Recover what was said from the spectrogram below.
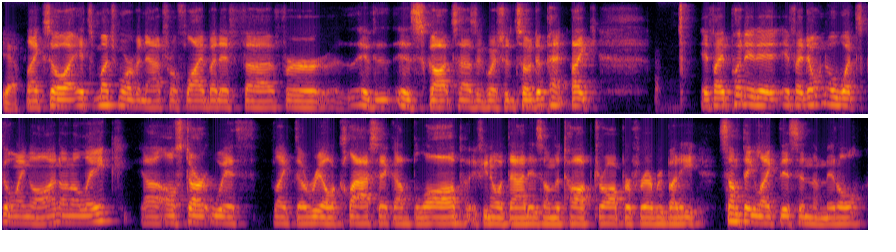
Yeah. Like so, uh, it's much more of a natural fly. But if uh, for if, if Scott has a question, so depend like if I put it if I don't know what's going on on a lake, uh, I'll start with like the real classic a blob, if you know what that is on the top dropper for everybody. Something like this in the middle,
